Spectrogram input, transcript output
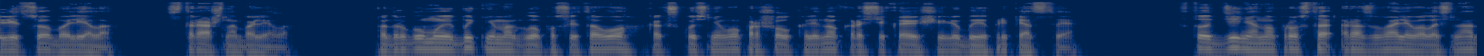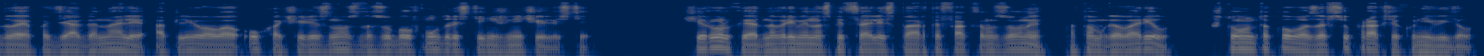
Лицо болело. Страшно болело. По-другому и быть не могло после того, как сквозь него прошел клинок, рассекающий любые препятствия. В тот день оно просто разваливалось надвое по диагонали от левого уха через нос до зубов мудрости нижней челюсти. Хирург и одновременно специалист по артефактам зоны потом говорил, что он такого за всю практику не видел,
